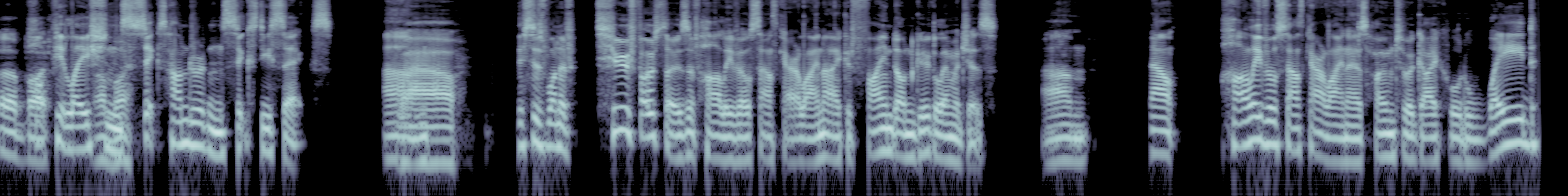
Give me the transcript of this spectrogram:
Oh boy. Population Oh, boy. 666. Um, wow. This is one of two photos of Harleyville, South Carolina, I could find on Google Images. Um, now, Harleyville, South Carolina is home to a guy called Wade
